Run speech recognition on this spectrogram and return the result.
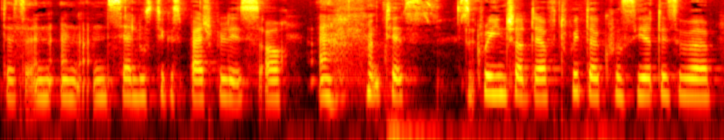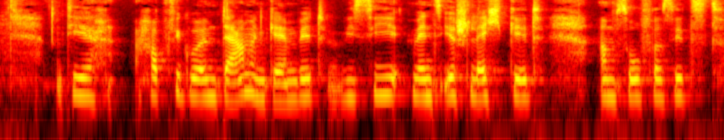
das ein, ein, ein sehr lustiges Beispiel ist auch äh, das Screenshot, der auf Twitter kursiert ist über die Hauptfigur im Damen Gambit, wie sie, wenn es ihr schlecht geht, am Sofa sitzt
